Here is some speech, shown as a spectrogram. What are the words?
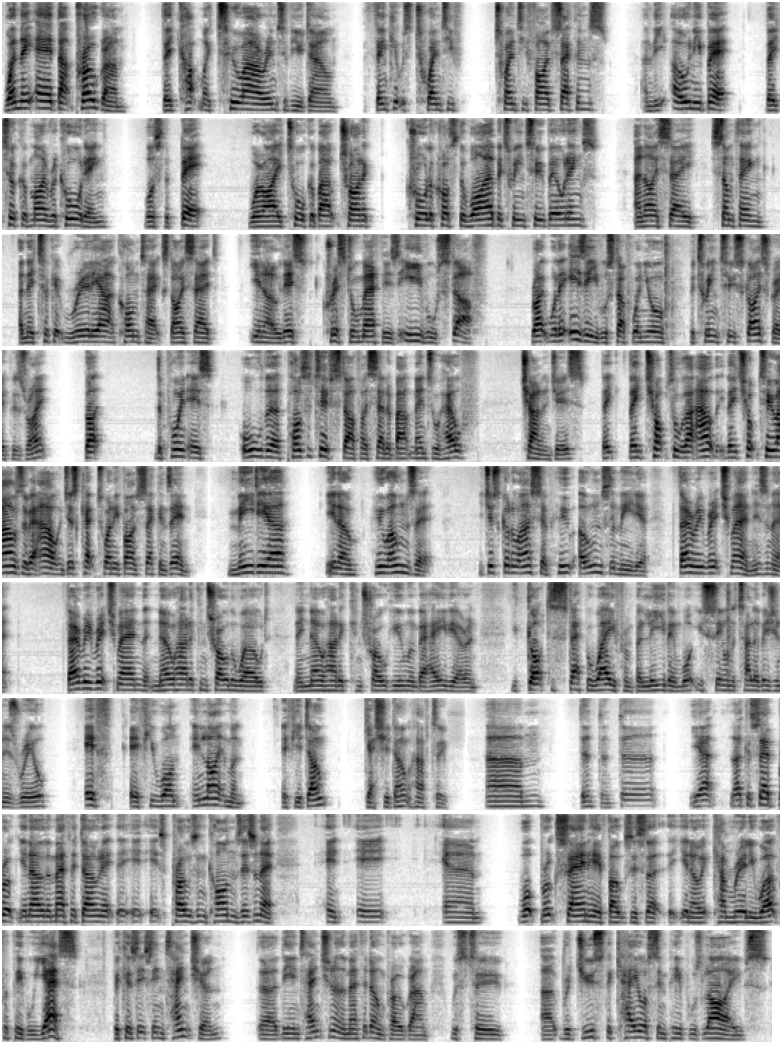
When they aired that program, they cut my two hour interview down. I think it was 20, 25 seconds. And the only bit they took of my recording was the bit where I talk about trying to crawl across the wire between two buildings and I say something and they took it really out of context. I said, you know, this crystal meth is evil stuff. Right? Well, it is evil stuff when you're between two skyscrapers, right? But the point is, all the positive stuff I said about mental health challenges, they, they chopped all that out. They chopped two hours of it out and just kept 25 seconds in. Media you know, who owns it? You just got to ask yourself, who owns the media? Very rich men, isn't it? Very rich men that know how to control the world. They know how to control human behaviour. And you've got to step away from believing what you see on the television is real. If if you want enlightenment. If you don't, guess you don't have to. Um, dun, dun, dun. Yeah, like I said, Brooke, you know, the methadone, it, it, it's pros and cons, isn't it? it, it um, what Brooke's saying here, folks, is that you know it can really work for people. Yes, because its intention, uh, the intention of the methadone program was to uh, reduce the chaos in people's lives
